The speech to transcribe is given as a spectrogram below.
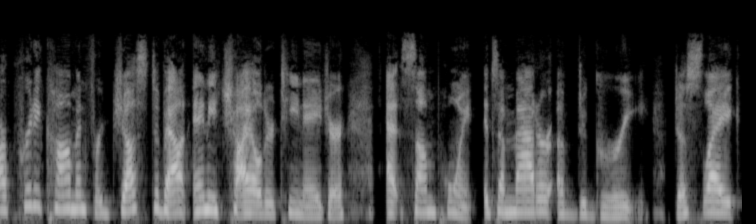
are pretty common for just about any child or teenager at some point. It's a matter of degree, just like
